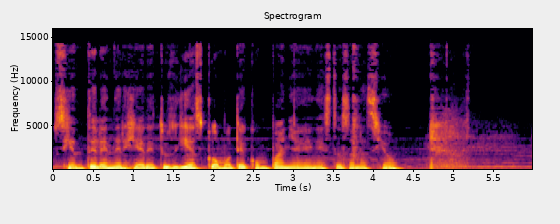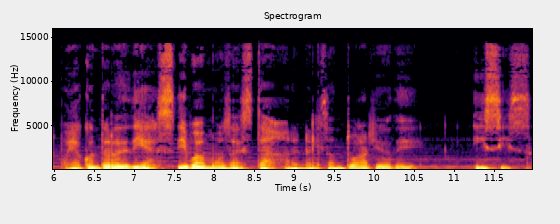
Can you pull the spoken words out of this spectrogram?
Siente la energía de tus guías, cómo te acompañan en esta sanación. Voy a contar de 10 y vamos a estar en el santuario de Isis.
